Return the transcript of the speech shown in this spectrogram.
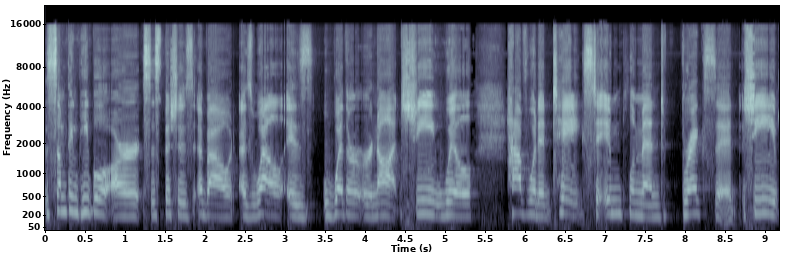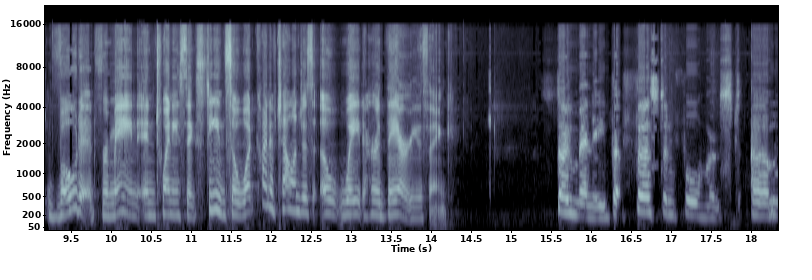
Something people are suspicious about as well is whether or not she will have what it takes to implement Brexit. She voted for Remain in 2016. So what kind of challenges await her there, you think? So many, but first and foremost um,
